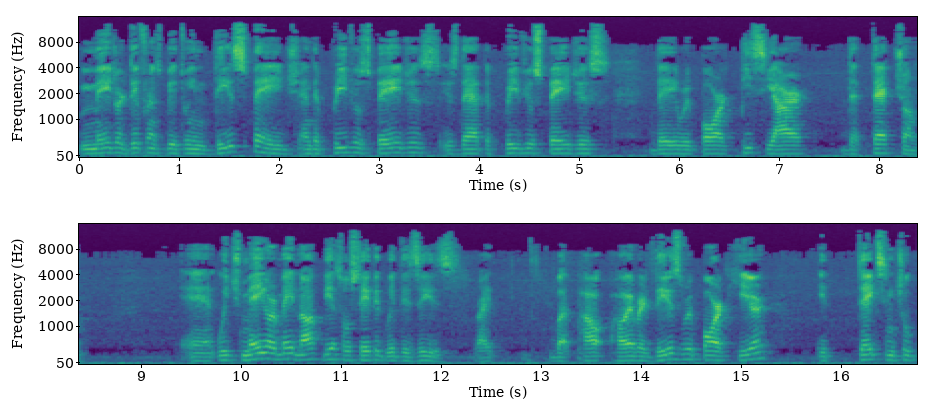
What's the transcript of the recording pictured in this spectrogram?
major difference between this page and the previous pages is that the previous pages they report PCR detection, and which may or may not be associated with disease, right? But how, however, this report here, it takes into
